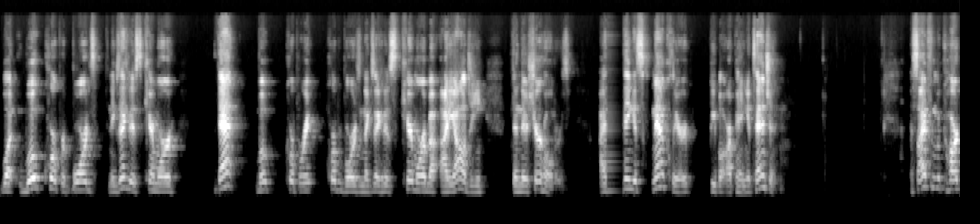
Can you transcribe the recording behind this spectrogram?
what woke corporate boards and executives care more that woke corporate corporate boards and executives care more about ideology than their shareholders. I think it's now clear people are paying attention. Aside from the hard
